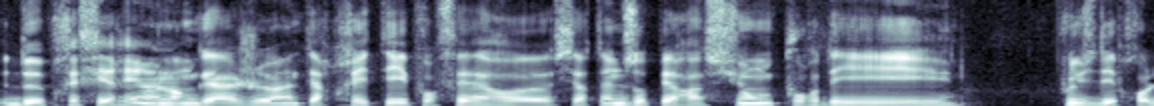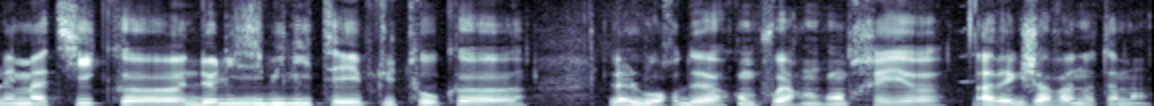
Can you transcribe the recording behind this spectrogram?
de, préférer un langage interprété pour faire certaines opérations pour des, plus des problématiques de lisibilité plutôt que la lourdeur qu'on pouvait rencontrer avec Java notamment.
